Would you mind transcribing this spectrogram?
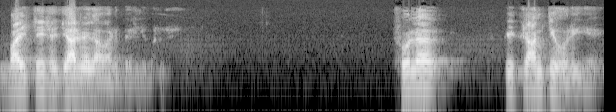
बाईस, तेईस हज़ार मेगावाट बिजली बन रही सोलर की क्रांति हो रही है।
